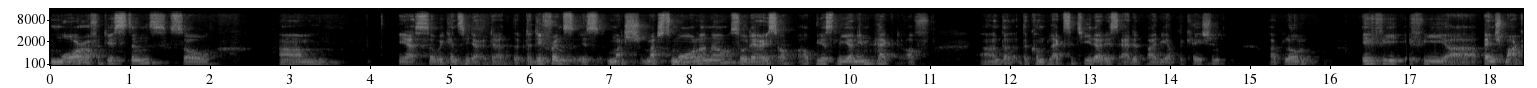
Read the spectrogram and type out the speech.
more of a distance. So um, Yes, so we can see that, the, the difference is much, much smaller now. So there is obviously an impact of uh, the, the complexity that is added by the application by. If we, if we uh, benchmark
